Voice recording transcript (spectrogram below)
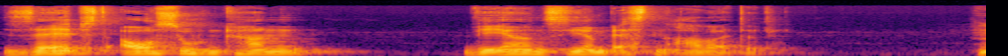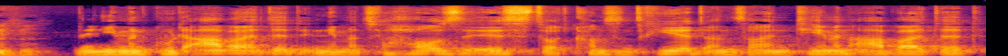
selbst aussuchen kann, wie er und sie am besten arbeitet. Mhm. Wenn jemand gut arbeitet, indem er zu Hause ist, dort konzentriert an seinen Themen arbeitet,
